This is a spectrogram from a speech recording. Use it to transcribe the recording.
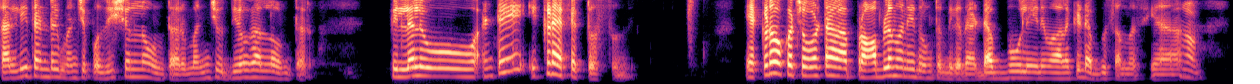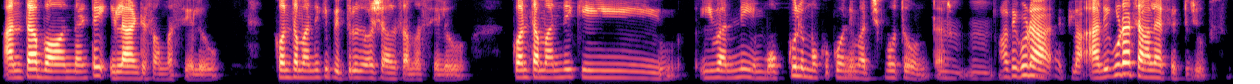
తల్లి తండ్రి మంచి పొజిషన్లో ఉంటారు మంచి ఉద్యోగాల్లో ఉంటారు. పిల్లలు అంటే ఇక్కడ ఎఫెక్ట్ వస్తుంది. ఎక్కడో ఒక చోట ప్రాబ్లం అనేది ఉంటుంది కదా! డబ్బు లేని వాళ్ళకి డబ్బు సమస్య. అంతా బాగుందంటే ఇలాంటి సమస్యలు. కొంతమందికి పితృదోషాల సమస్యలు. కొంతమందికి ఇవన్నీ మొక్కులు మొక్కుకొని మర్చిపోతూ ఉంటారు. అది కూడా ఇట్లా. అది కూడా చాలా ఎఫెక్ట్ చూపిస్తుంది.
